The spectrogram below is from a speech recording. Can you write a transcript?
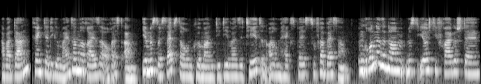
Aber dann fängt ja die gemeinsame Reise auch erst an. Ihr müsst euch selbst darum kümmern, die Diversität in eurem Hackspace zu verbessern. Im Grunde genommen müsst ihr euch die Frage stellen,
